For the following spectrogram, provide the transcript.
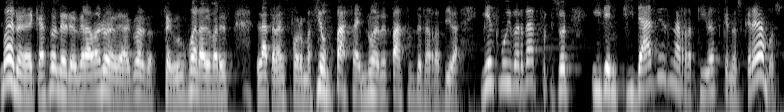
Bueno, en el caso del aerograma 9, de acuerdo. Según Juan Álvarez, la transformación pasa en nueve pasos de narrativa. Y es muy verdad, porque son identidades narrativas que nos creamos.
